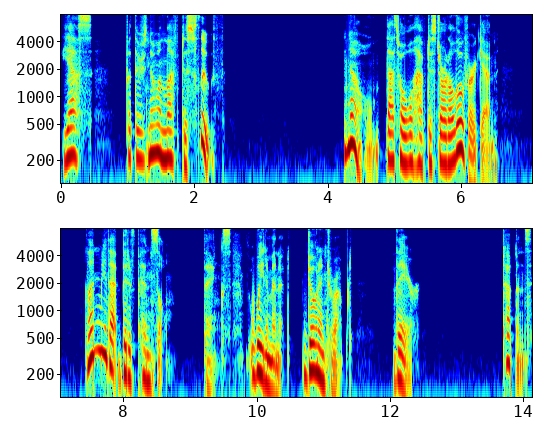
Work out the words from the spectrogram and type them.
Yes, but there's no one left to sleuth. No, that's why we'll have to start all over again. Lend me that bit of pencil. Thanks. Wait a minute. Don't interrupt. There. Tuppence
